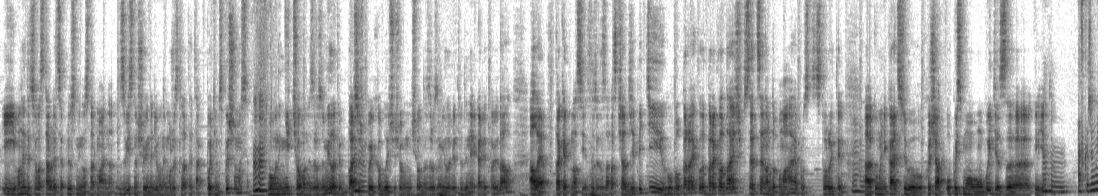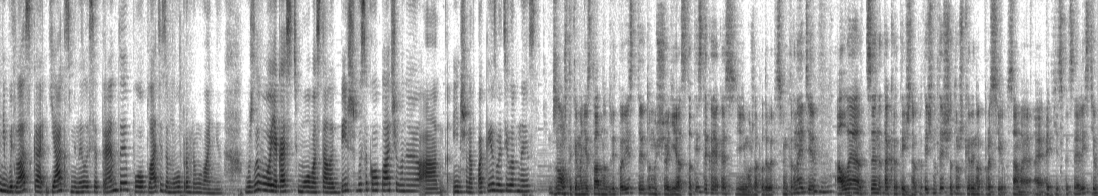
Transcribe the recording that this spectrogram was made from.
І вони до цього ставляться плюс-мінус нормально. Звісно, що іноді вони можуть сказати так, потім спишемося, Угу. бо вони нічого не зрозуміли. Ти бачиш Мгм. по їх обличчю, що вони нічого не зрозуміли від людини, яка відповідала. Але так як у нас є зараз чат GPT, Google переклад- перекладач, все це нам допомагає просто створити е, комунікацію, хоча б у письмовому виді з е, клієнтом. Мгм. А скажи мені, будь ласка, як змінилися тренди по оплаті за мову програмування? Можливо, якась мова стала більш високооплачуваною, а інша навпаки злетіла вниз. Знову ж таки, мені складно відповісти, тому що є статистика якась, її можна подивитись в інтернеті. Але це не так критично. Критично те, що трошки ринок просів саме it спеціалістів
